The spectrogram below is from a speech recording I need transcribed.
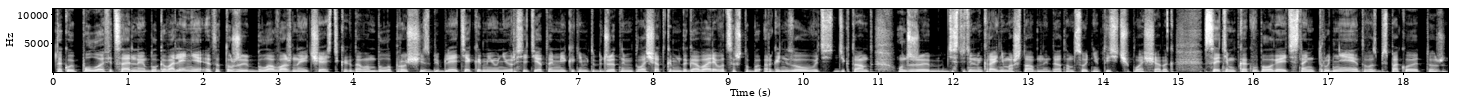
Такое полуофициальное благоволение — это тоже была важная часть, когда вам было проще с библиотеками, университетами, какими-то бюджетными площадками договариваться, чтобы организовывать диктант. Он же действительно крайне масштабный, да, там сотни тысяч площадок. С этим, как вы полагаете, станет труднее? Это вас беспокоит тоже?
